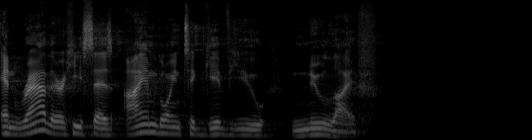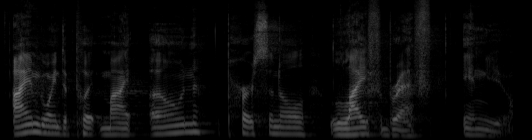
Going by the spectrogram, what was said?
And rather, he says, I am going to give you new life. I am going to put my own personal life breath in you.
